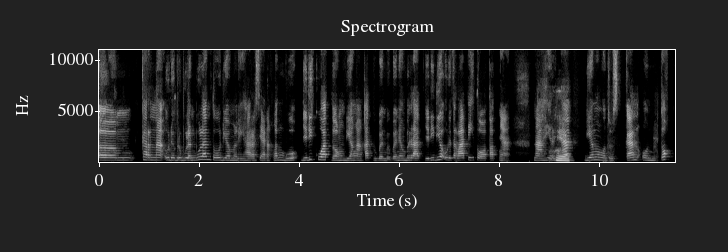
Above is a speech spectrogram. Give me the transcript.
em, karena udah berbulan-bulan tuh dia melihara si anak lembu, jadi kuat dong dia ngangkat beban-beban yang berat. Jadi dia udah terlatih tuh ototnya. Nah, akhirnya dia memutuskan untuk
